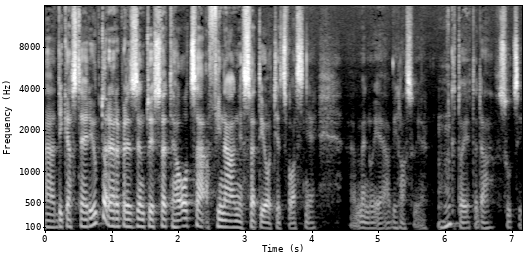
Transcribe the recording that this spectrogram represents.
dikastériu, ktoré reprezentuje svätého Otca a finálne svätý Otec vlastne menuje a vyhlasuje, uh-huh. kto je teda súci.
